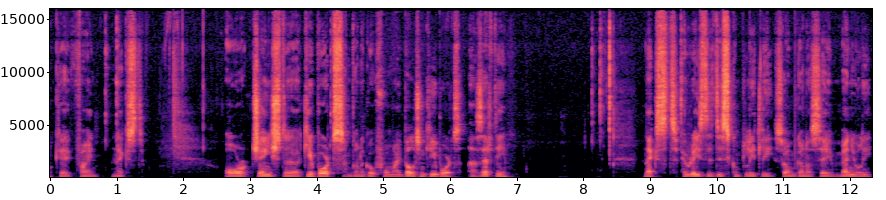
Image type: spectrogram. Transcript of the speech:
Okay, fine, next. Or change the keyboard. I'm gonna go for my Belgian keyboard, Azerty. Next, erase the disk completely. So I'm gonna say manually.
